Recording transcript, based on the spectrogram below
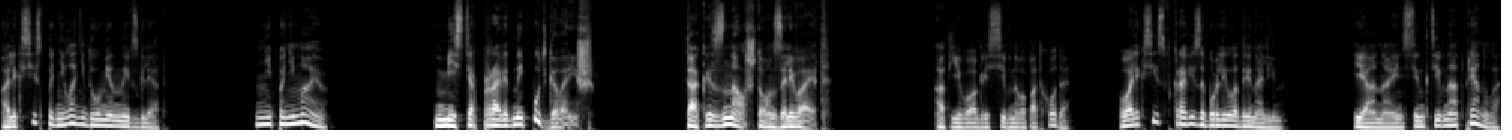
Алексис подняла недоуменный взгляд. «Не понимаю». «Мистер Праведный Путь, говоришь?» «Так и знал, что он заливает». От его агрессивного подхода у Алексис в крови забурлил адреналин, и она инстинктивно отпрянула.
